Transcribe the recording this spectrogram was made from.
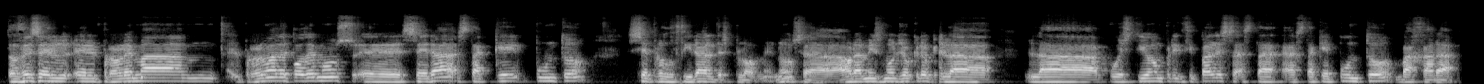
Entonces el, el problema el problema de Podemos eh, será hasta qué punto se producirá el desplome, ¿no? O sea, ahora mismo yo creo que la la cuestión principal es hasta, hasta qué punto bajará.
